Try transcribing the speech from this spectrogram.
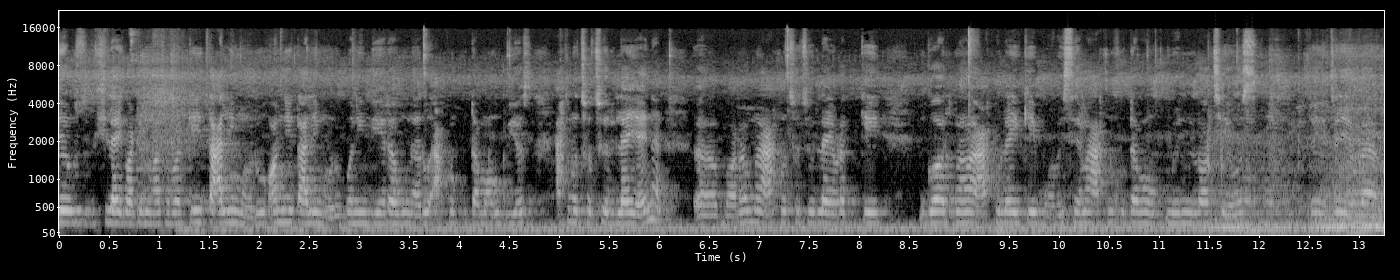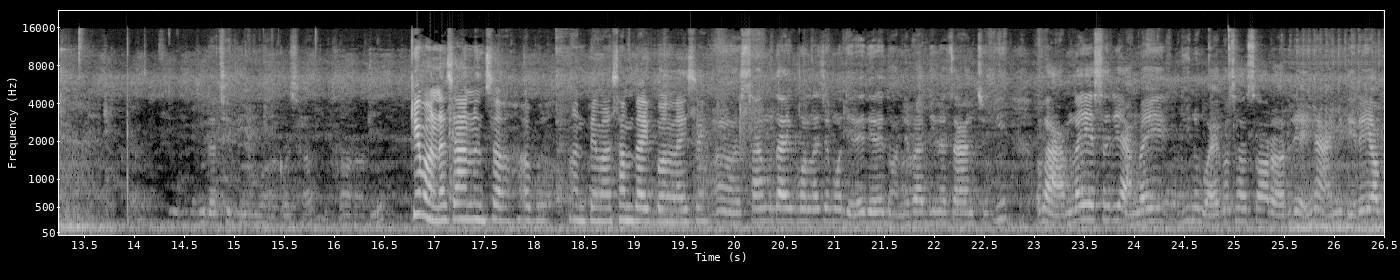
यो सिलाइ कटिङ अथवा केही तालिमहरू अन्य तालिमहरू पनि लिएर उनीहरू आफ्नो खुट्टामा उभियोस् आफ्नो छोरछोरीलाई होइन भनौँ न आफ्नो छोरछोरीलाई एउटा केही गर्न आफूलाई केही भविष्यमा आफ्नो खुट्टामा उभिने लक्ष्य होस् त्यो चाहिँ एउटा विरक्ष दिनुभएको छ सरहरूले। के भन्न चाहनुहुन्छ अब अन्त्यमा सामुदायिक वनलाई चाहिँ? सामुदायिक वनलाई चाहिँ म धेरै धेरै धन्यवाद दिन चाहन्छु कि अब हामीलाई यसरी हामीलाई दिनुभएको छ सरहरूले होइन हामी धेरै अब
